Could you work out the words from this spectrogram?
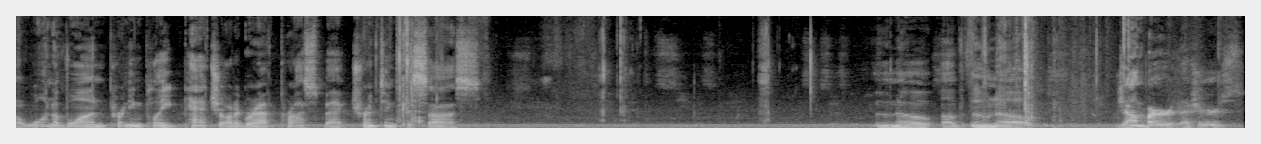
A one of one printing plate patch autograph prospect Triston Casas. Uno of Uno. John Bird, that's yours.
